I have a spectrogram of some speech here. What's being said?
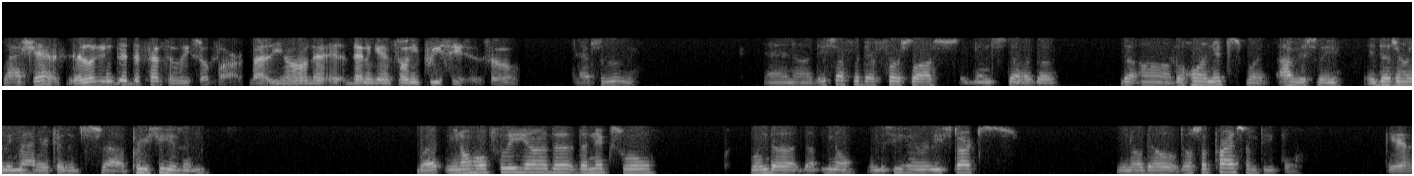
last Yeah, year. they're looking good defensively so far, but you know, then, then again, it's only preseason, so Absolutely. And uh, they suffered their first loss against uh, the the uh, the Hornets, but obviously it doesn't really matter because it's uh, preseason. But you know, hopefully uh, the the Knicks will when the, the you know when the season really starts, you know they'll they'll surprise some people. Yeah,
